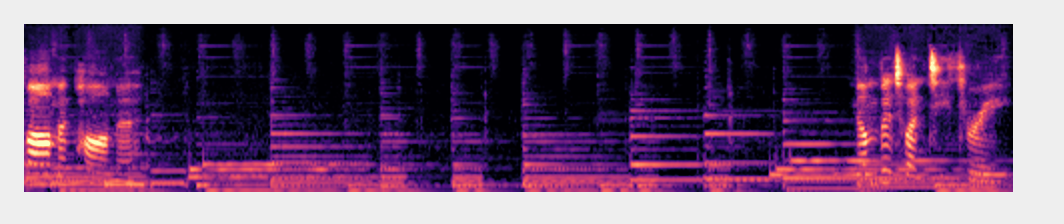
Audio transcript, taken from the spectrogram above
Farmer Palmer. Number 23.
